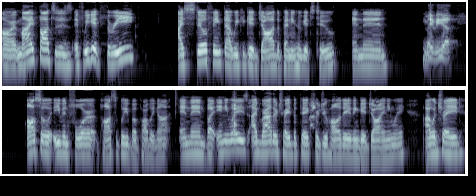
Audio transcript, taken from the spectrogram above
All right, my thoughts is if we get three, I still think that we could get Ja depending who gets two, and then Maybe, yeah. also even four possibly, but probably not. And then, but anyways, I'd rather trade the pick for Jrue Holiday than get Ja anyway. I would trade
